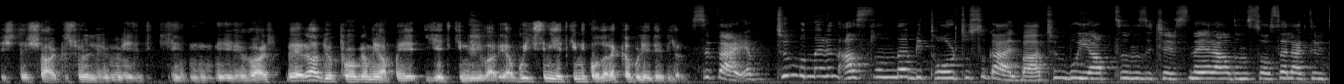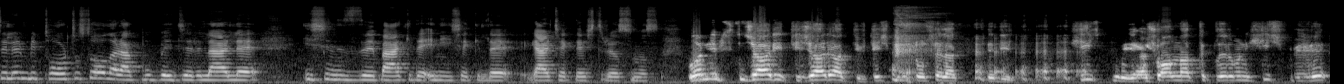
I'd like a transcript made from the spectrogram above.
işte şarkı söyleme yetkinliği var ve radyo programı yapma yetkinliği var. Ya bu ikisini yetkinlik olarak kabul edebilirim. Süper. Ya tüm bunların aslında bir tortusu galiba. Tüm bu yaptığınız içerisinde yer aldığınız sosyal aktivitelerin bir tortusu olarak bu becerilerle işinizi belki de en iyi şekilde gerçekleştiriyorsunuz. Bunların hepsi ticari, ticari aktivite. Hiçbiri sosyal aktivite değil. Hiçbiri, yani şu anlattıklarımın hiçbiri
